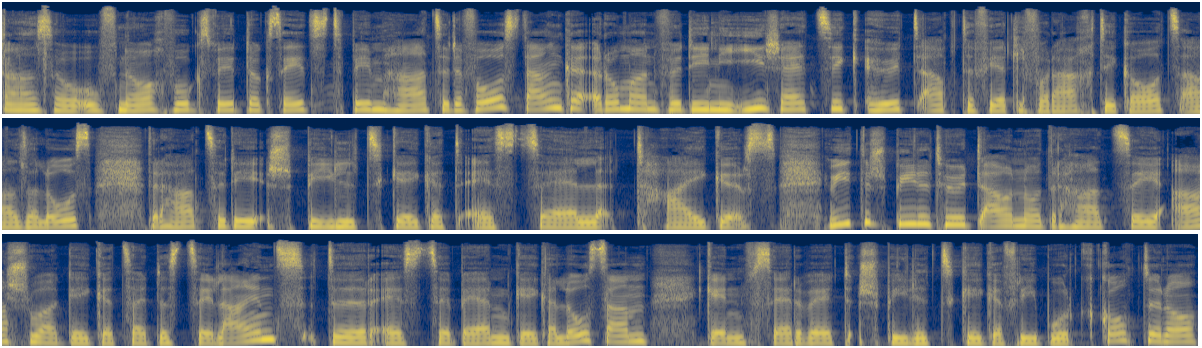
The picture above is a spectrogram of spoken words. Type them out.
Also auf Nachwuchs wird da gesetzt beim HC Davos. Danke Roman für deine Einschätzung. Heute ab der Viertel vor acht geht es also los. Der HCD spielt gegen die SCL Tigers. Weiter spielt heute auch noch der HC Aschua gegen ZSC Lions, der SC Bern gegen Lausanne, Genf Servet spielt gegen Fribourg-Gotteron,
